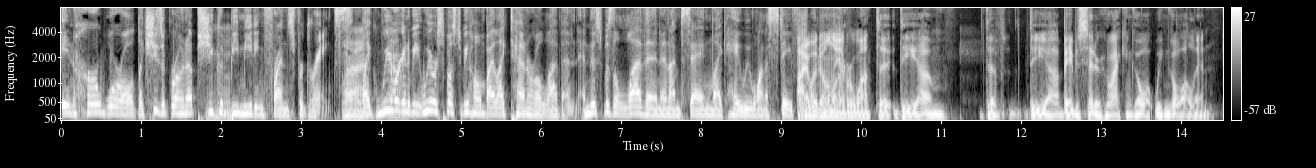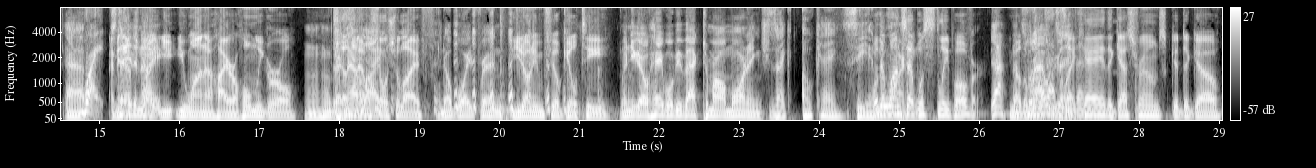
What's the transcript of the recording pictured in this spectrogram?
in her world, like she's a grown up, she could be meeting friends for drinks. Mm-hmm. Right, Like we yeah. were gonna be, we were supposed to be home by like ten or eleven, and this was eleven, and I'm saying like, hey, we want to stay for. I would only more. ever want the the um the the uh, babysitter who I can go we can go all in. Uh, Right. I mean, stay that's why you, you want to hire a homely girl Mhm, that doesn't have have life. a social life. no boyfriend. You don't even feel guilty. when you go, hey, we'll be back tomorrow morning, and she's like, okay, see you in Well, the, the ones that morning. will sleep over. Yeah, you know the what ones was where you're like, hey, the guest room's good to go.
